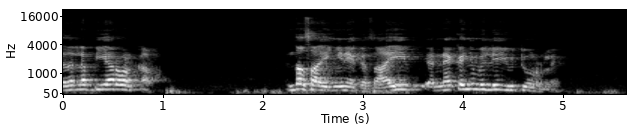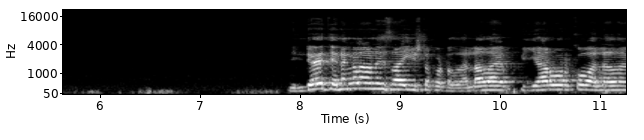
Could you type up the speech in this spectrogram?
ഇതെല്ലാം പി ആർ വർക്കാണ് എന്താ സായി ഇങ്ങനെയൊക്കെ? സായി എന്നെ കഴിഞ്ഞും വലിയ യൂട്യൂബറല്ലേ നിന്റെ ജനങ്ങളാണ് സായി ഇഷ്ടപ്പെട്ടത്. അല്ലാതെ പി ആർ വർക്കോ അല്ലാതെ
